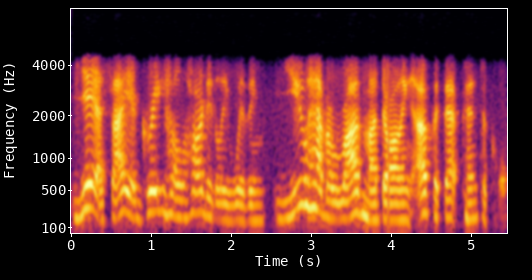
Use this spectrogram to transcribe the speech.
yes, I agree wholeheartedly with him. You have arrived, my darling, up at that pentacle.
